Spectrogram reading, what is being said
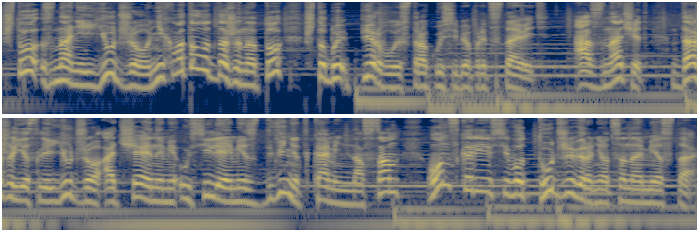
что знаний Юджио не хватало даже на то, чтобы первую строку себе представить. А значит, даже если Юджио отчаянными усилиями сдвинет камень на сан, он, скорее всего, тут же вернется на место.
